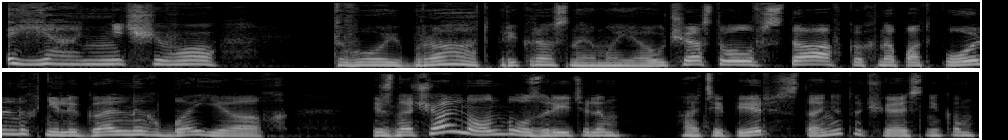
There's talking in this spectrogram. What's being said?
Я ничего...» «Твой брат, прекрасная моя, участвовал в ставках на подпольных нелегальных боях. Изначально он был зрителем, а теперь станет участником.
